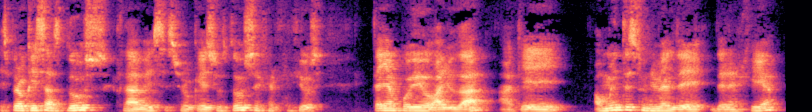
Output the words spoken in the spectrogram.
espero que esas dos claves, espero que esos dos ejercicios te hayan podido ayudar a que aumentes tu nivel de, energía.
